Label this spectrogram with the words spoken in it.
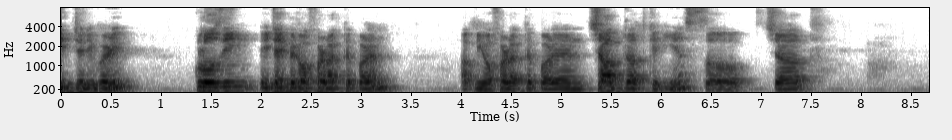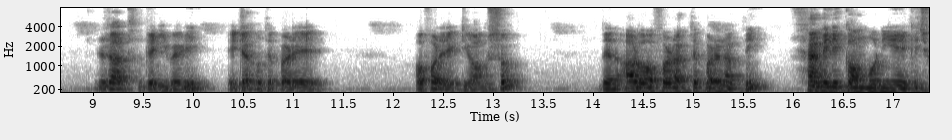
ঈদ ডেলিভারি ক্লোজিং এই টাইপের অফার রাখতে পারেন। আপনি অফার রাখতে পারেন চাঁদ রাতকে নিয়ে। সো চাঁদ রাত ডেলিভারি এটা হতে পারে অফারের একটি অংশ। দেন আরও অফার রাখতে পারেন আপনি। ফ্যামিলি কম্বো নিয়ে কিছু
